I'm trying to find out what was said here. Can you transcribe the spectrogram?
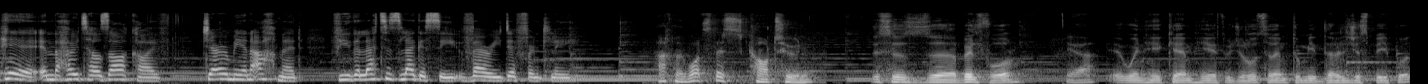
Here in the hotel's archive, Jeremy and Ahmed view the letter's legacy very differently. Ahmed, what's this cartoon? This is uh, Balfour Yeah. when he came here to Jerusalem to meet the religious people,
